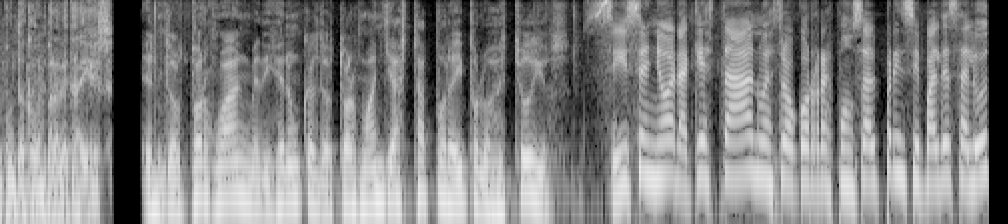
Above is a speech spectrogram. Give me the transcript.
boostmobile.com para detalles. El doctor Juan, me dijeron que el doctor Juan ya está por ahí por los estudios. Sí, señor, aquí está nuestro corresponsal principal de salud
